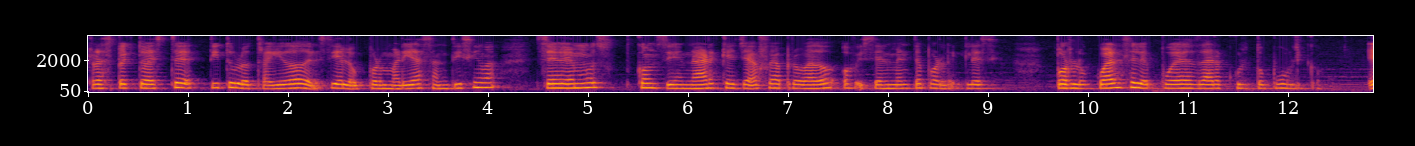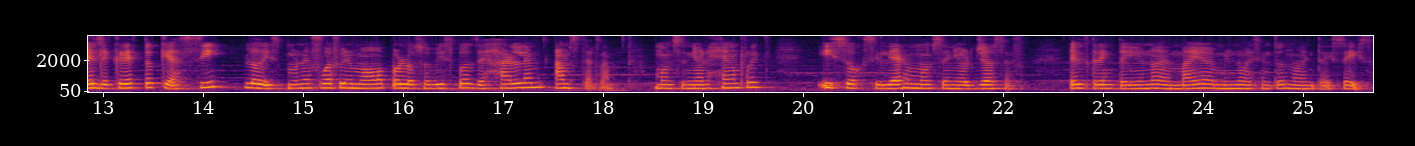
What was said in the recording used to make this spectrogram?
Respecto a este título traído del cielo por María Santísima, debemos consignar que ya fue aprobado oficialmente por la Iglesia, por lo cual se le puede dar culto público. El decreto que así lo dispone fue firmado por los obispos de Harlem, Ámsterdam, Monseñor Henrik y su auxiliar Monseñor Joseph, el 31 de mayo de 1996.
